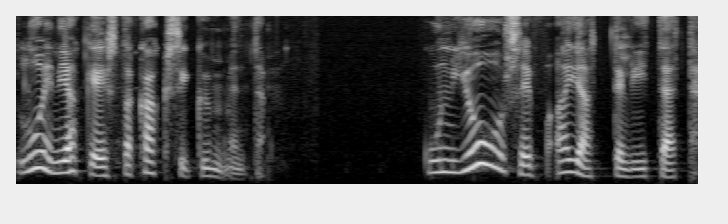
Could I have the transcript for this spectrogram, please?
Luen jakeesta 20. Kun Joosef ajatteli tätä,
